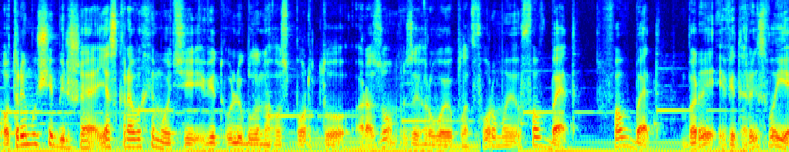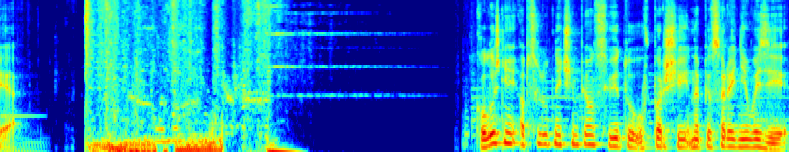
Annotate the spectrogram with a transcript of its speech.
Отримуй ще більше яскравих емоцій від улюбленого спорту разом з ігровою платформою Favbet. Favbet. Бери від гри своє. Колишній абсолютний чемпіон світу в першій напівсередній вазі,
